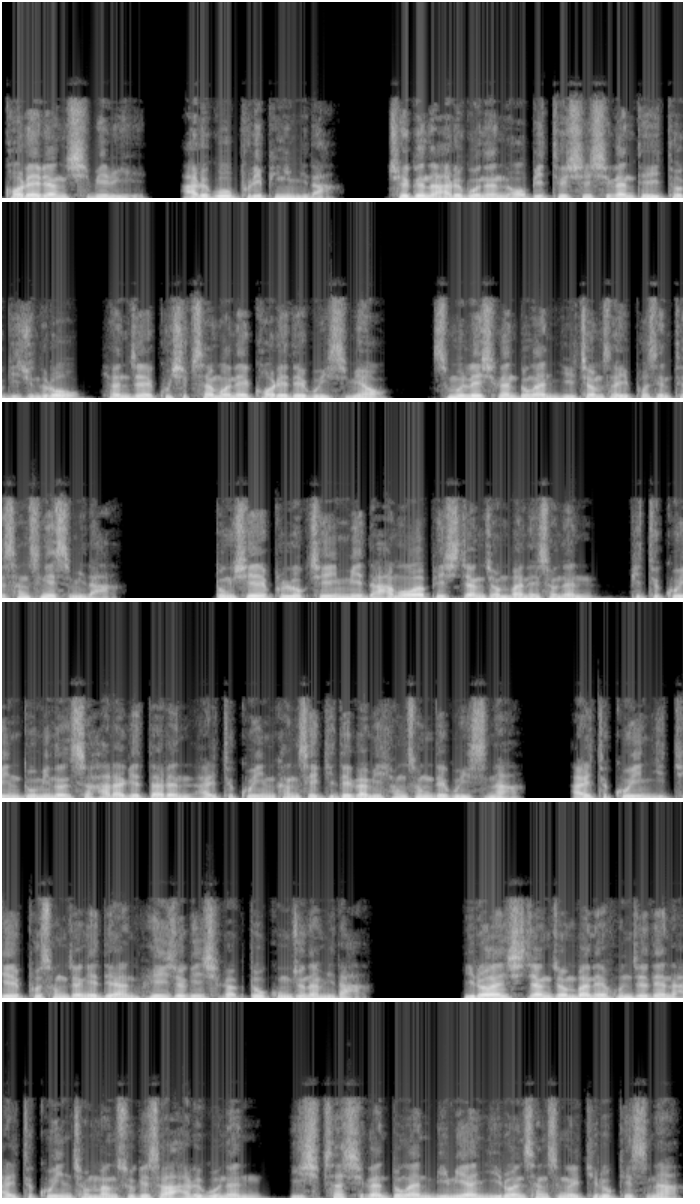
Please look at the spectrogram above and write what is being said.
거래량 11위 아르고 브리핑입니다. 최근 아르고는 어비트 실시간 데이터 기준으로 현재 93원에 거래되고 있으며 24시간 동안 1.42% 상승했습니다. 동시에 블록체인 및 암호화폐 시장 전반에서는 비트코인 도미넌스 하락에 따른 알트코인 강세 기대감이 형성되고 있으나 알트코인 ETF 성장에 대한 회의적인 시각도 공존합니다. 이러한 시장 전반에 혼재된 알트코인 전망 속에서 아르고는 24시간 동안 미미한 일원 상승을 기록했으나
